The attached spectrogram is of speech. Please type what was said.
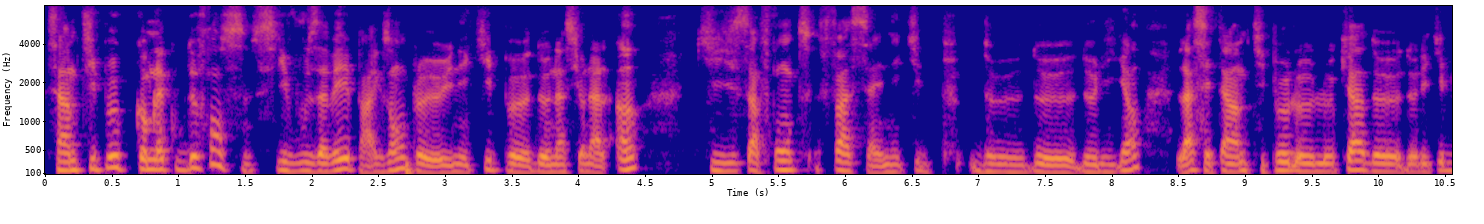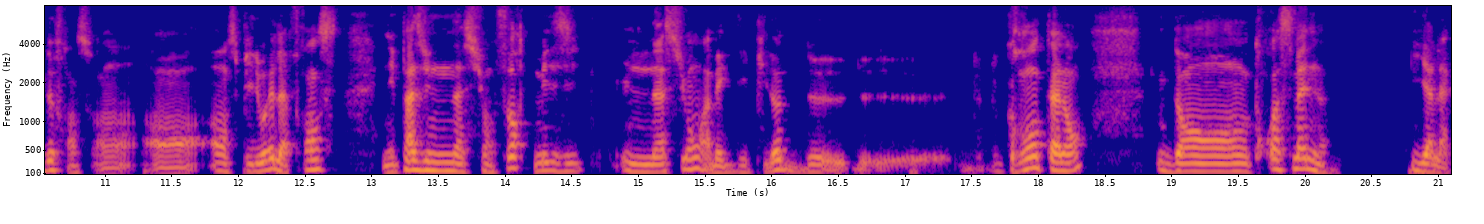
C'est un petit peu comme la Coupe de France. Si vous avez, par exemple, une équipe de National 1 qui s'affronte face à une équipe de, de, Ligue 1, là, c'était un petit peu le, le cas de, de l'équipe de France. En, Speedway, la France n'est pas une nation forte, mais une nation avec des pilotes de grand talent. Dans trois semaines, il y a la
